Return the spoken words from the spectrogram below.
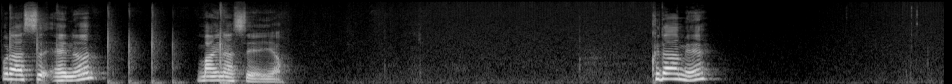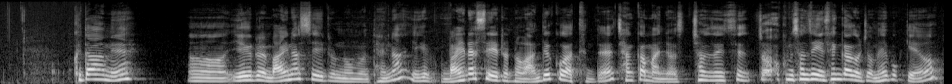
플러스 n은 마이너스 a예요. 그 다음에 그 다음에 어, 얘를 마이너스 a로 넣으면 되나? 이게 마이너스 a로 넣으면 안 될 것 같은데 잠깐만요. 선생님, 조금 선생님 생각을 좀 해볼게요.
